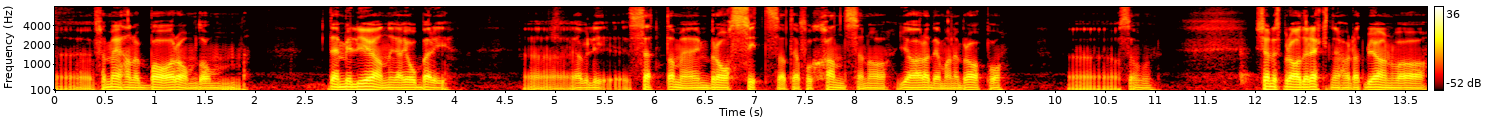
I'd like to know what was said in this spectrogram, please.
Eh, För mig handlar det bara om de, den miljön jag jobbar i. Eh, Jag vill sätta mig i en bra sits så att jag får chansen att göra det man är bra på. Eh, Och sen kändes bra direkt när jag hörde att Björn var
